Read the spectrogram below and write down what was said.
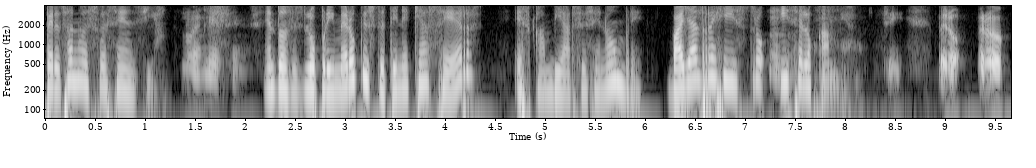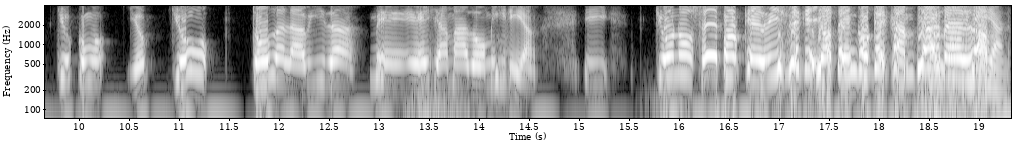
pero esa no es su esencia. no es mi esencia. Entonces, lo primero que usted tiene que hacer es cambiarse ese nombre. Vaya al registro y se lo cambia. Sí, pero, pero yo como, yo, yo toda la vida me he llamado Miriam y yo no sé por qué dice que yo tengo que cambiarme el nombre. Miriam,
